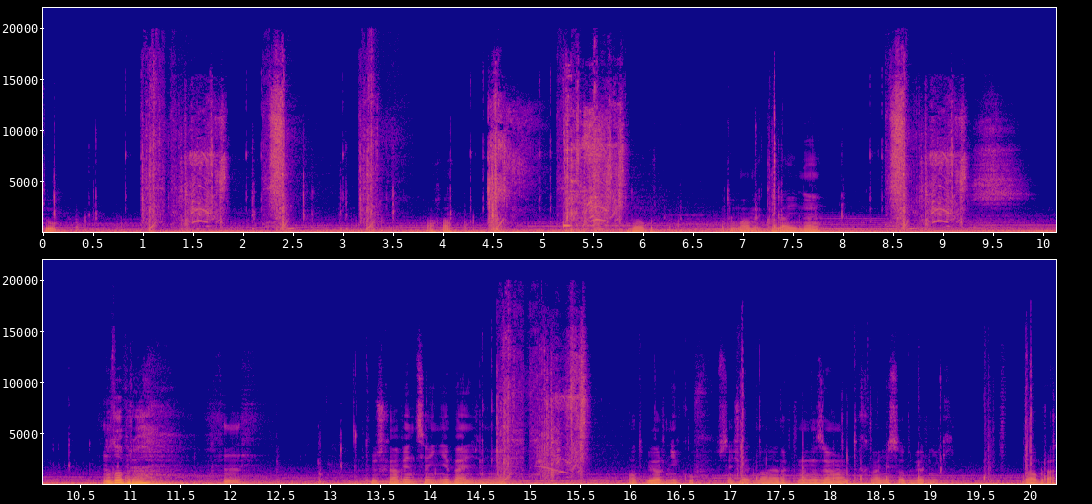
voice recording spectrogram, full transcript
Tu. Dobra. Tu mamy kolejne. No dobra. Hmm. Tu już chyba więcej nie będzie, nie? Odbiorników. W sensie, no ja tak to nazywam, ale to chyba nie są odbiorniki. Dobra,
